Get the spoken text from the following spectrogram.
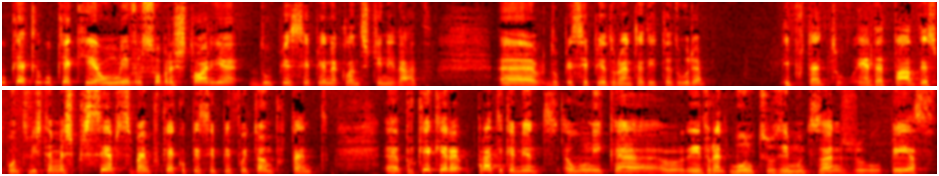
o, que é que, o que é que é? Um livro sobre a história do PCP na clandestinidade, do PCP durante a ditadura. E, portanto, é datado desse ponto de vista, mas percebe-se bem porque é que o PCP foi tão importante eh, porque é que era praticamente a única, e durante muitos e muitos anos, o PS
